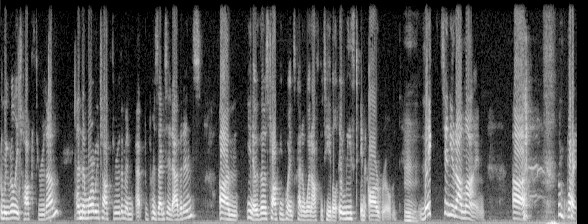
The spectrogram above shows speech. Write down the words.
and we really talked through them. And the more we talked through them and uh, presented evidence, um, you know, those talking points kind of went off the table, at least in our room. They continued online. Uh, but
